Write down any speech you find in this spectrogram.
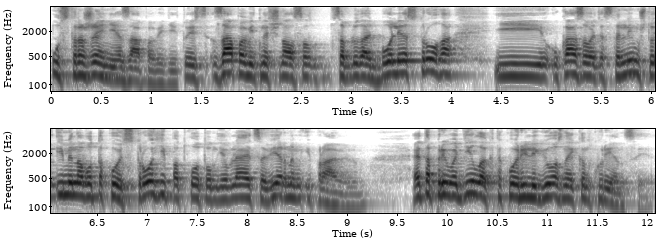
устражения заповедей. То есть заповедь начинал соблюдать более строго и указывать остальным, что именно вот такой строгий подход, он является верным и правильным. Это приводило к такой религиозной конкуренции.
